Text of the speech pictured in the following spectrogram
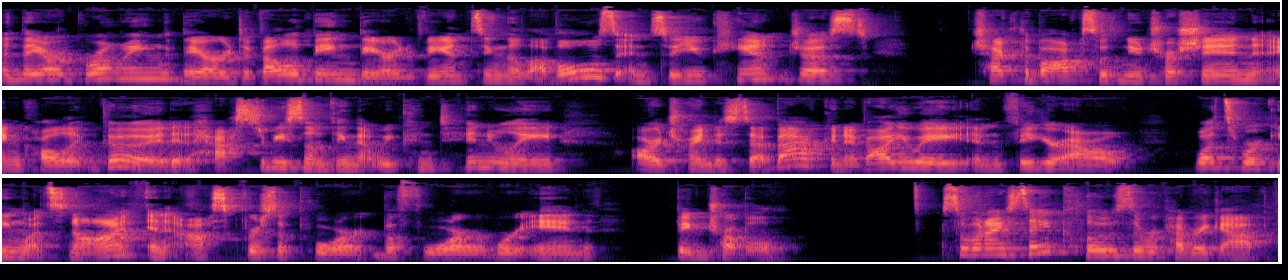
and they are growing, they are developing, they are advancing the levels. And so you can't just check the box with nutrition and call it good. It has to be something that we continually are trying to step back and evaluate and figure out what's working, what's not, and ask for support before we're in big trouble. So when I say close the recovery gap,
